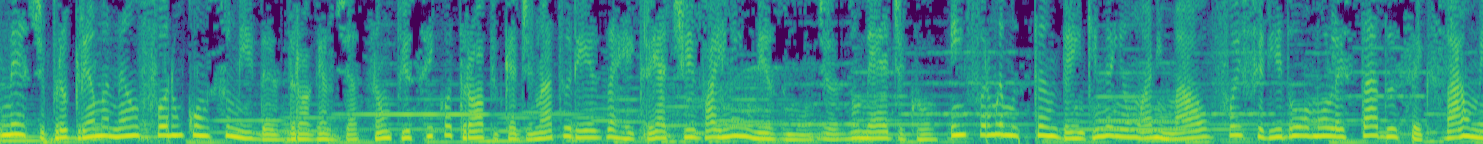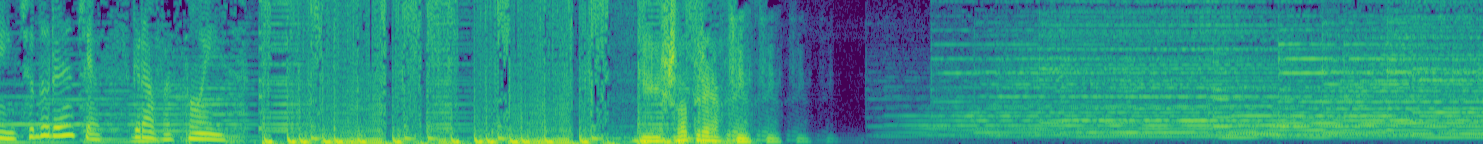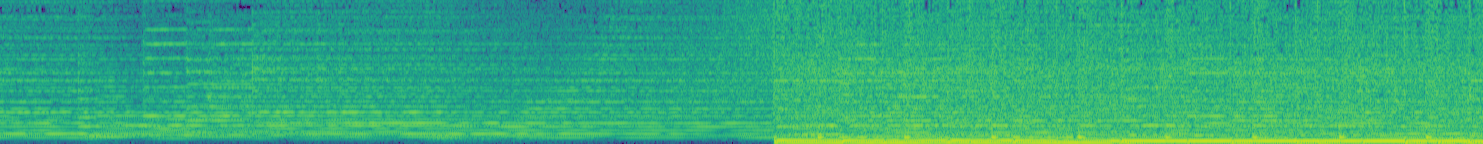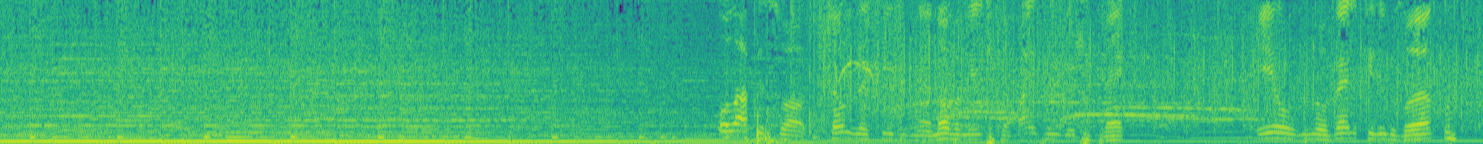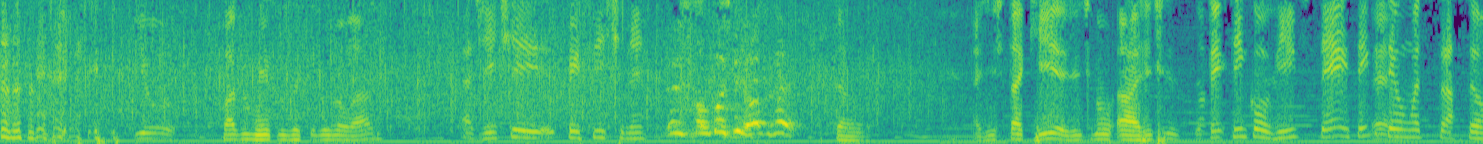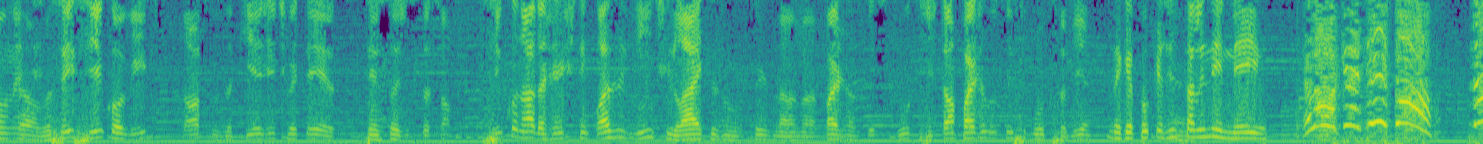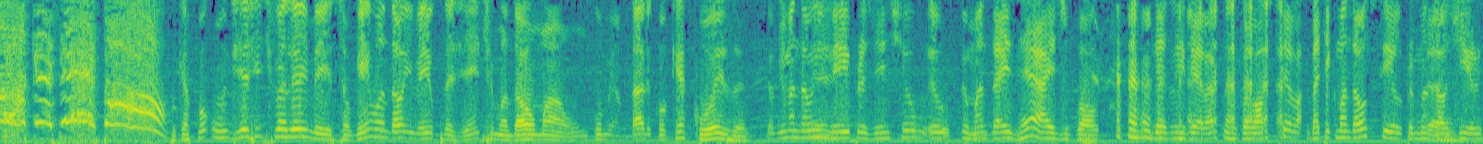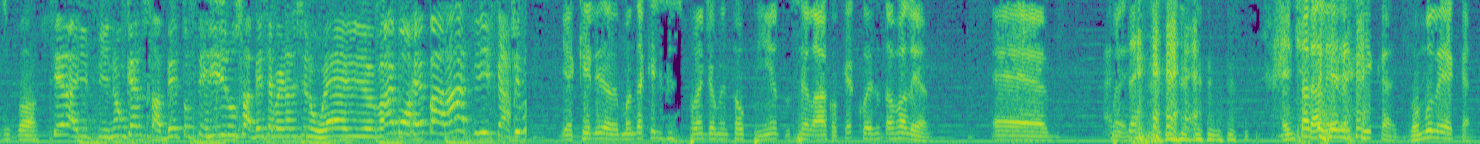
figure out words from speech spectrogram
Neste programa não foram consumidas drogas de ação psicotrópica de natureza recreativa e nem mesmo de uso médico. Informamos também que nenhum animal foi ferido ou molestado sexualmente durante as gravações. Guicha Trek. Olá pessoal, estamos aqui né, novamente para mais um Geisha Trek. Eu, o meu velho querido banco e o Fábio Micros aqui do meu lado. A gente persiste, né? Eles são dois milhões, né? Então, a gente tá aqui, a gente não. Ah, a gente Nossos tem. cinco ouvintes tem, tem que É. ter uma distração, né? Não, vocês cinco ouvintes nossos aqui, a gente vai ter, ter sua distração. Cinco nada, a gente tem quase 20 likes no, na, na página do Facebook. A gente tem uma página no Facebook, sabia? Daqui a pouco a gente tá lendo e-mail. Eu não acredito! Não acredito! Daqui a pouco, um dia a gente vai ler o e-mail. Se alguém mandar um e-mail pra gente, mandar uma, um comentário, qualquer coisa, Se alguém mandar um É. e-mail pra gente, eu, eu, eu mando 10 reais de volta. Envelope, Vai ter que mandar o selo pra mandar É. o dinheiro de volta. Peraí, filho, não quero saber, tô feliz de não saber se é verdade ou se não é. Vai morrer pra lá, zica! Se e aquele, mandar aqueles spam de aumentar o pinto, sei lá, qualquer coisa tá valendo. É, Mas- a gente Tá tá, lendo aqui, cara. Vamos ler, cara.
